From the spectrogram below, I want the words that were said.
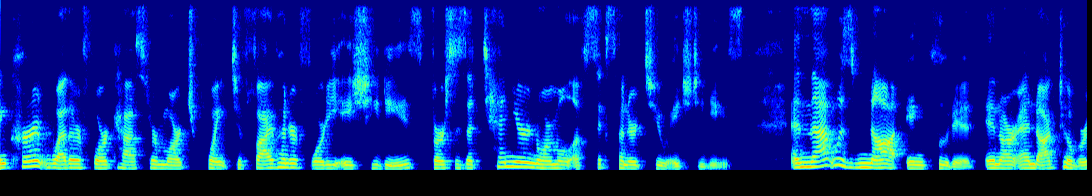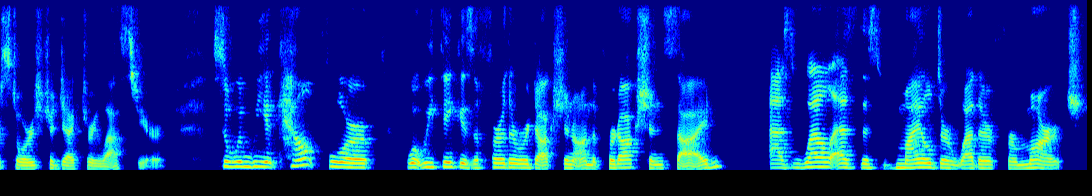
and current weather forecasts for March point to 540 HDDs versus a 10 year normal of 602 HDDs. And that was not included in our end October storage trajectory last year. So when we account for what we think is a further reduction on the production side, as well as this milder weather for March,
